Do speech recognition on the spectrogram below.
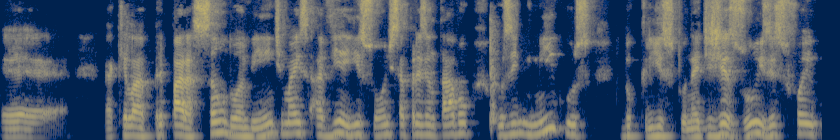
É, aquela preparação do ambiente, mas havia isso, onde se apresentavam os inimigos do Cristo, né, de Jesus. Isso foi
